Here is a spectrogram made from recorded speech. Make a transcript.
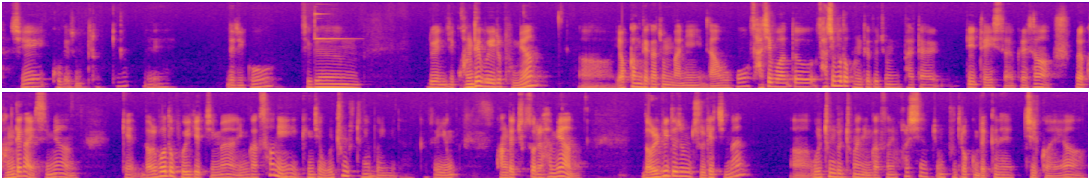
다시 고개 좀 들어볼게요. 네, 내리고 지금 우리 이제 광대 부위를 보면 어, 역광대가 좀 많이 나오고 45도 45도 광대도 좀 발달이 돼 있어요. 그래서 우리가 광대가 있으면 이렇게 넓어도 보이겠지만 윤곽선이 굉장히 울퉁불퉁해 보입니다. 그래서 윤, 광대 축소를 하면 넓이도 좀 줄겠지만 어, 울퉁불퉁한 윤곽선이 훨씬 좀 부드럽고 매끈해질 거예요.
